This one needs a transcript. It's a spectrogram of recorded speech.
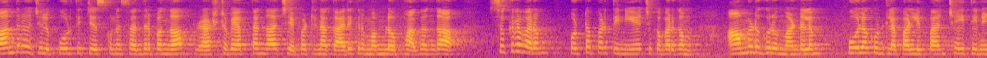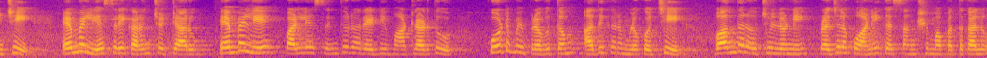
వంద రోజులు పూర్తి చేసుకున్న సందర్భంగా రాష్ట్ర వ్యాప్తంగా చేపట్టిన కార్యక్రమంలో భాగంగా శుక్రవారం పుట్టపర్తి నియోజకవర్గం ఆమడుగురు మండలం పూలకుంట్లపల్లి పంచాయతీ నుంచి ఎమ్మెల్యే శ్రీకారం చుట్టారు. ఎమ్మెల్యే పల్లె సింధురారెడ్డి మాట్లాడుతూ కూటమి ప్రభుత్వం అధికారంలోకి వచ్చి వంద రోజుల్లోనే ప్రజలకు అనేక సంక్షేమ పథకాలు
